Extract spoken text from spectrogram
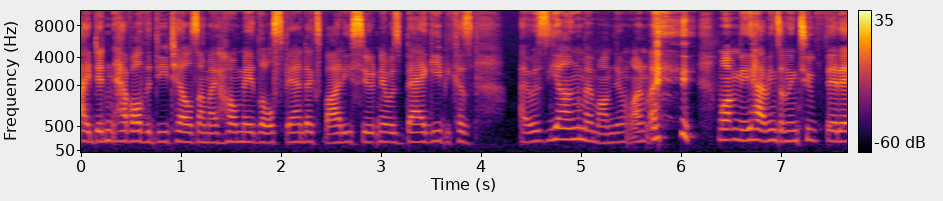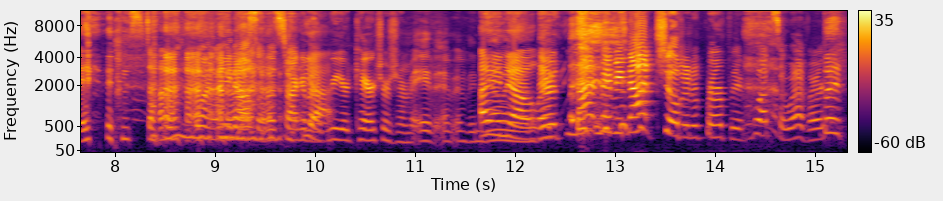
I didn't have all the details on my homemade little spandex bodysuit and it was baggy because I was young. My mom didn't want my want me having something too fitted and stuff. I mean, also let's talk about Yeah. weird characters from Ev- Ev- Evangelion. I know, They're not maybe not children appropriate whatsoever. but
